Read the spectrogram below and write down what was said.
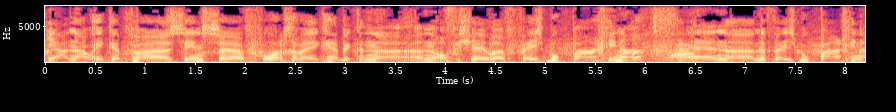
Ja, nou, ik heb eh, sinds eh, vorige week heb ik een, een officiële Facebookpagina. En eh, de Facebookpagina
